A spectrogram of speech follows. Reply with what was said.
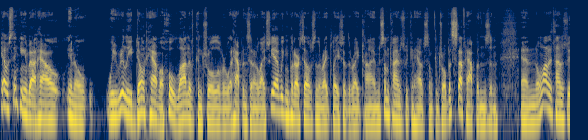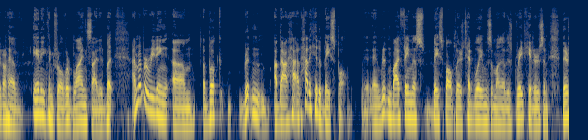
Yeah, I was thinking about how, you know, we really don't have a whole lot of control over what happens in our lives. So yeah, we can put ourselves in the right place at the right time. Sometimes we can have some control, but stuff happens, and and a lot of times we don't have any control. We're blindsided. But I remember reading um, a book written about how how to hit a baseball. And written by famous baseball players, Ted Williams among others, great hitters, and their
